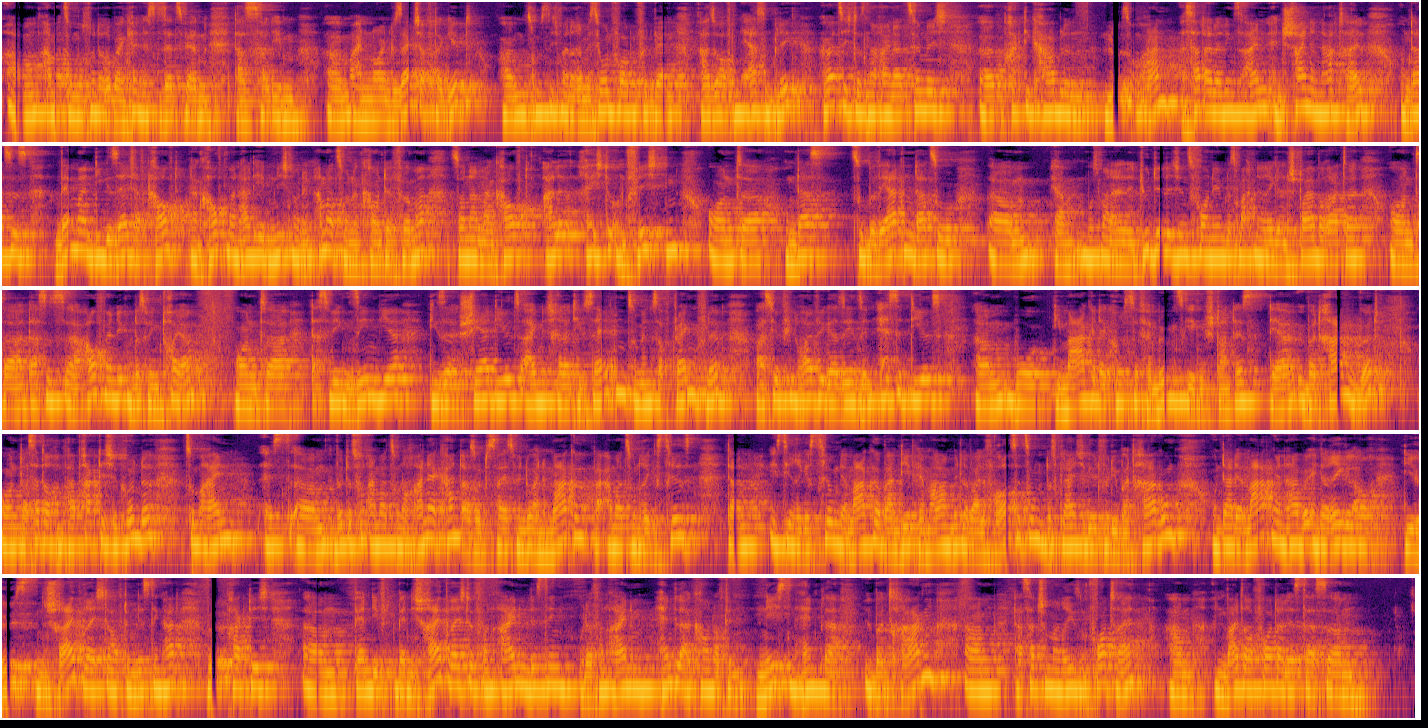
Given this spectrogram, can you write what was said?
Amazon muss nur darüber in Kenntnis gesetzt werden, dass es halt eben ähm, einen neuen Gesellschafter gibt. Ähm, es muss nicht mal eine Remission fortgeführt werden. Also auf den ersten Blick hört sich das nach einer ziemlich äh, praktikablen Lösung an. Es hat allerdings einen entscheidenden Nachteil und das ist, wenn man die Gesellschaft kauft, dann kauft man halt eben nicht nur den Amazon-Account der Firma, sondern man kauft alle Rechte und Pflichten und äh, um das zu bewerten. Dazu ähm, ja, muss man eine Due Diligence vornehmen. Das macht in der Regel ein Steuerberater und äh, das ist äh, aufwendig und deswegen teuer. Und äh, deswegen sehen wir diese Share Deals eigentlich relativ selten, zumindest auf Dragonflip. Was wir viel häufiger sehen, sind Asset Deals, ähm, wo die Marke der größte Vermögensgegenstand ist, der übertragen wird. Und das hat auch ein paar praktische Gründe. Zum einen ist, ähm, wird es von Amazon auch anerkannt. Also das heißt, wenn du eine Marke bei Amazon registrierst, dann ist die Registrierung der Marke beim DPMA mittlerweile voraus Voraussetzungen. Das gleiche gilt für die Übertragung. Und da der Markeninhaber in der Regel auch die höchsten Schreibrechte auf dem Listing hat, wird praktisch, ähm, werden, die, werden die Schreibrechte von einem Listing oder von einem Händler-Account auf den nächsten Händler übertragen. Ähm, das hat schon mal einen riesen Vorteil. Ähm, ein weiterer Vorteil ist, dass ähm,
